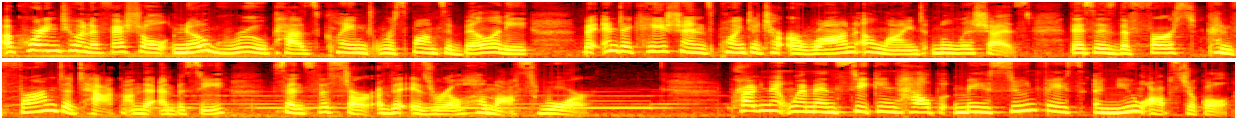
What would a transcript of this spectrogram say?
According to an official, no group has claimed responsibility, but indications pointed to Iran aligned militias. This is the first confirmed attack on the embassy since the start of the Israel Hamas war. Pregnant women seeking help may soon face a new obstacle.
